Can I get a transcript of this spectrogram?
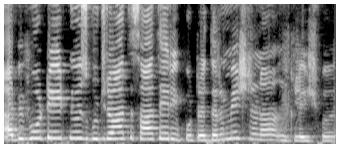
આબી ફોર્ટી ન્યૂઝ ગુજરાત સાથે રિપોર્ટર ધર્મેશ રણા અંકલેશ્વર.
